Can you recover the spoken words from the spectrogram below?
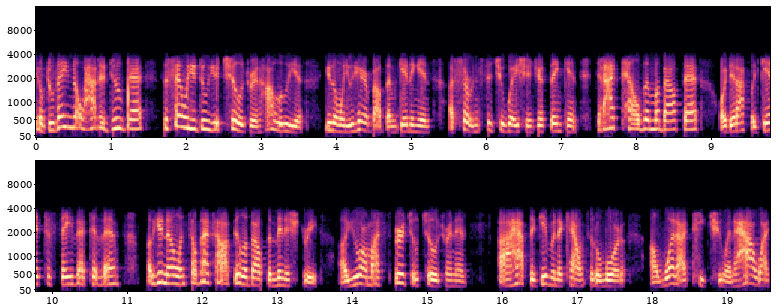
You know, do they know how to do that? The same way you do your children. Hallelujah. You know, when you hear about them getting in a certain situation, you're thinking, did I tell them about that? Or did I forget to say that to them? Uh, you know, and so that's how I feel about the ministry. Uh, you are my spiritual children, and I have to give an account to the Lord on what I teach you and how I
